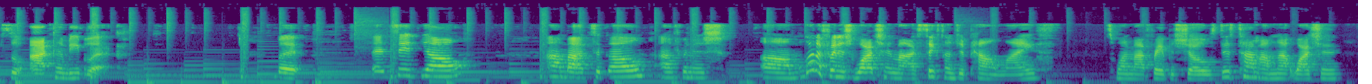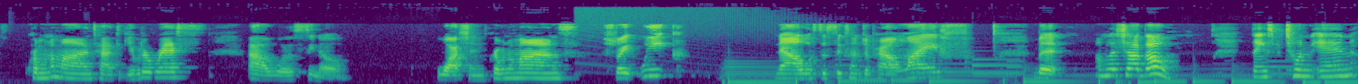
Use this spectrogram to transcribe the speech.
so I can be black. But that's it, y'all. I'm about to go. I'm finished. Um, I'm gonna finish watching my 600 Pound Life. It's one of my favorite shows. This time I'm not watching Criminal Minds. I Had to give it a rest. I was, you know, watching Criminal Minds straight week. Now it's the 600 Pound Life. But I'm gonna let y'all go. Thanks for tuning in.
